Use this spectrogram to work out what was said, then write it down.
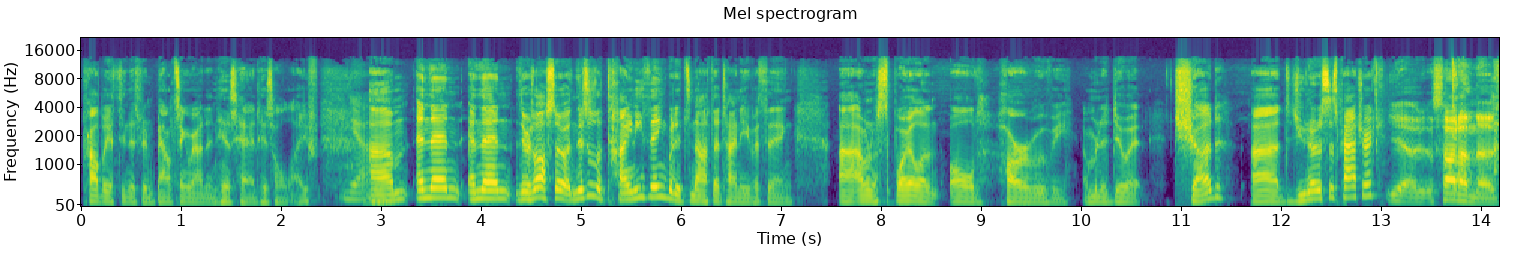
probably a thing that's been bouncing around in his head his whole life. Yeah. Um, and then and then there's also, and this is a tiny thing, but it's not that tiny of a thing. Uh, I'm going to spoil an old horror movie. I'm going to do it. Chud. Uh, did you notice this, Patrick? Yeah, I saw it on the.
